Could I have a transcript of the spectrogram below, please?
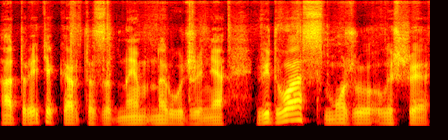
А третя карта за днем народження. Від вас можу лише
